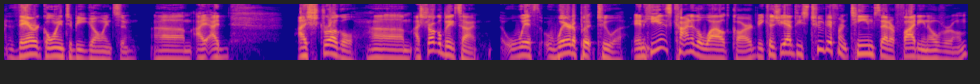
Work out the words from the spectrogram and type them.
They're going to be going soon. Um, I, I, I struggle. Um, I struggle big time with where to put Tua, and he is kind of the wild card because you have these two different teams that are fighting over him.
